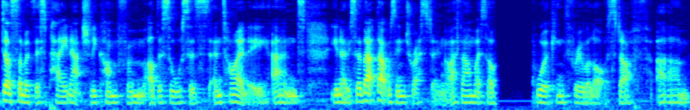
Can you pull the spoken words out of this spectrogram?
does some of this pain actually come from other sources entirely? And you know, so that that was interesting. I found myself working through a lot of stuff um,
